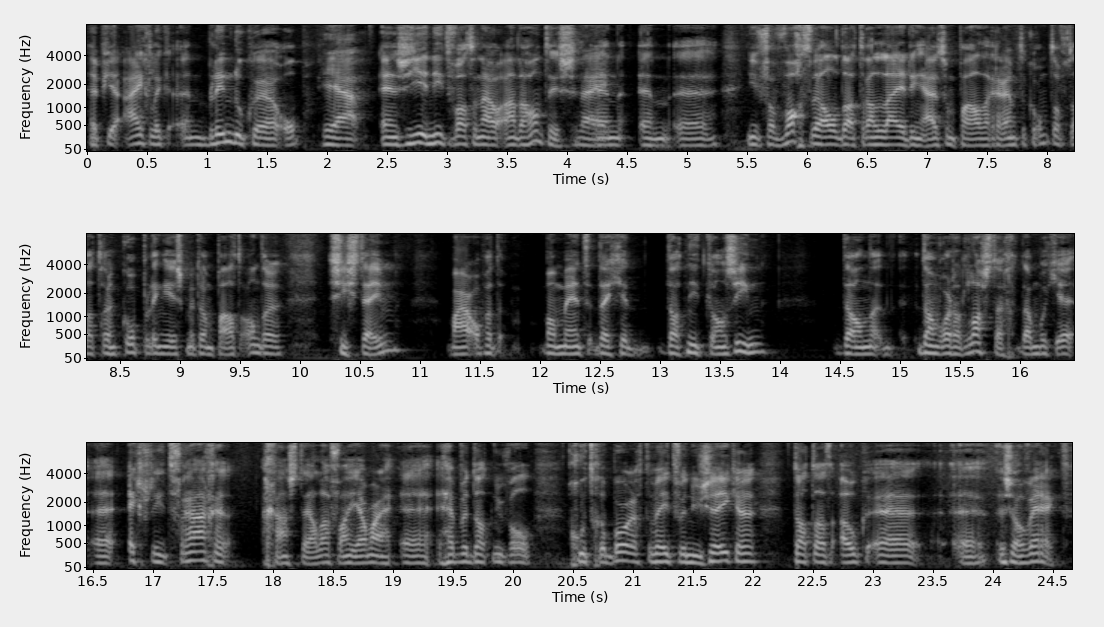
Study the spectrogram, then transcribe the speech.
heb je eigenlijk een blinddoek eh, op... Ja, En zie je niet wat er nou aan de hand is. Nee. En, en eh, je verwacht wel dat er een leiding uit een bepaalde ruimte komt. Of dat er een koppeling is met een bepaald ander systeem. Maar op het moment dat je dat niet kan zien, dan, dan wordt het lastig. Dan moet je eh, expliciet vragen gaan stellen van ja, maar eh, hebben we dat nu wel goed geborgd? Weten we nu zeker dat dat ook eh, zo werkt?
